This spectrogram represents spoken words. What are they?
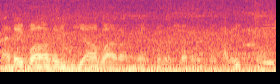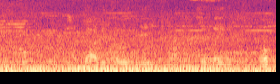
நடைபாதை வியாபாரம் மேற்கொள்ளப்படும் அடைப்பகுதி அந்த அடிப்பகுதியை நாம் செல்ல இருக்கிறோம்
